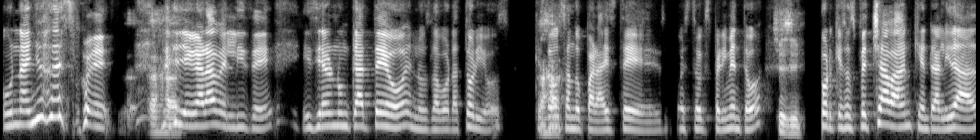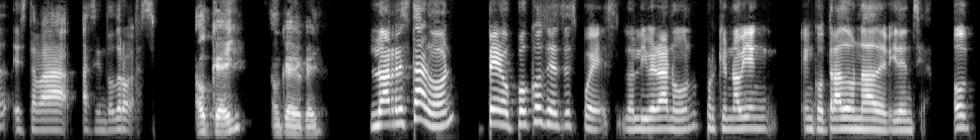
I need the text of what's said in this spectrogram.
un año después de llegar a Belice, hicieron un cateo en los laboratorios que estaba usando para este supuesto experimento. Sí, sí. Porque sospechaban que en realidad estaba haciendo drogas. Ok, ok, ok. Lo arrestaron, pero pocos días después lo liberaron porque no habían encontrado nada de evidencia. O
